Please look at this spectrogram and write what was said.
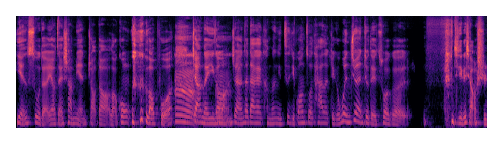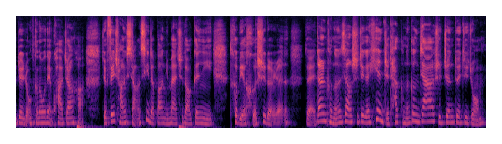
严肃的要在上面找到老公 老婆这样的一个网站。他大概可能你自己光做他的这个问卷就得做个。几个小时这种可能有点夸张哈，就非常详细的帮你 match 到跟你特别合适的人，对。但是可能像是这个 Hinge，它可能更加是针对这种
